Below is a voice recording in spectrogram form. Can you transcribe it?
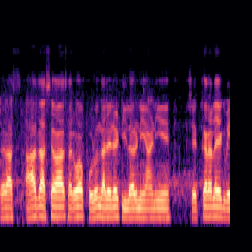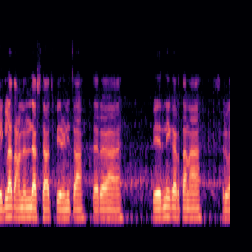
तर आज आज असं सर्व फोडून झालेलं टिलरनी आणि शेतकऱ्याला एक वेगळाच आनंद असतो आज पेरणीचा. तर पेरणी करताना सर्व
